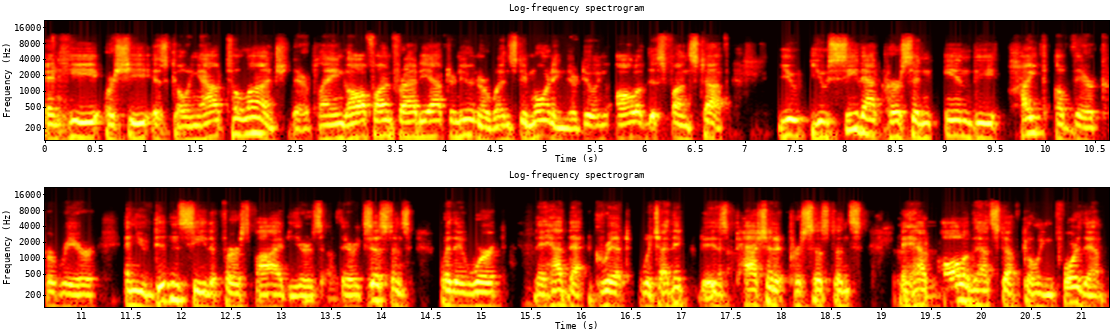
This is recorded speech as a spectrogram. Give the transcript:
and he or she is going out to lunch, they're playing golf on Friday afternoon or Wednesday morning, they're doing all of this fun stuff. You you see that person in the height of their career and you didn't see the first 5 years of their existence where they worked They had that grit, which I think is passionate persistence. They mm-hmm. had all of that stuff going for them.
